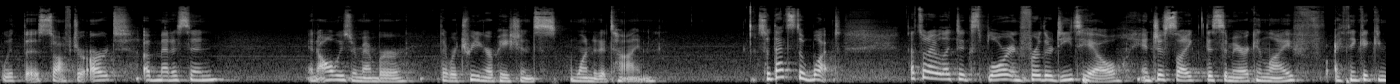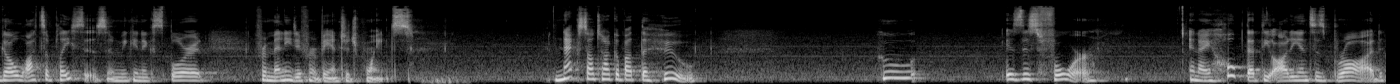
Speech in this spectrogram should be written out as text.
with the softer art of medicine and always remember that we're treating our patients one at a time. So that's the what. That's what I would like to explore in further detail. And just like This American Life, I think it can go lots of places and we can explore it from many different vantage points. Next, I'll talk about the who. Who is this for? And I hope that the audience is broad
